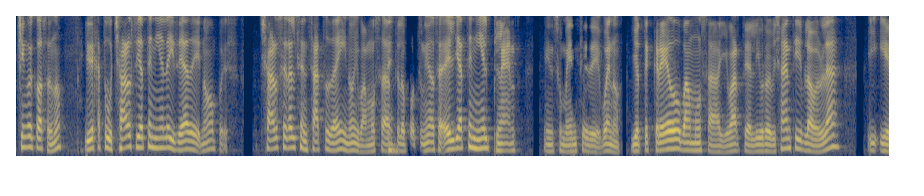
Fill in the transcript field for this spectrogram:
Chingo de cosas, ¿no? Y deja tú, Charles ya tenía la idea de, no, pues Charles era el sensato de ahí, ¿no? Y vamos a darte la oportunidad. O sea, él ya tenía el plan en su mente de, bueno, yo te creo, vamos a llevarte al libro de Vishanti, bla, bla, bla. Y, y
